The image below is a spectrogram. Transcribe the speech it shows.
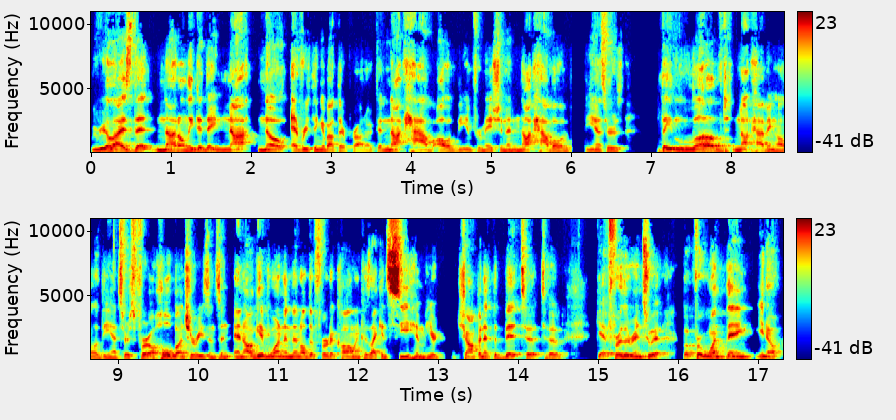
we realized that not only did they not know everything about their product and not have all of the information and not have all of the answers, they loved not having all of the answers for a whole bunch of reasons. And, and I'll give one and then I'll defer to Colin because I can see him here chomping at the bit to, to get further into it. But for one thing, you know,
